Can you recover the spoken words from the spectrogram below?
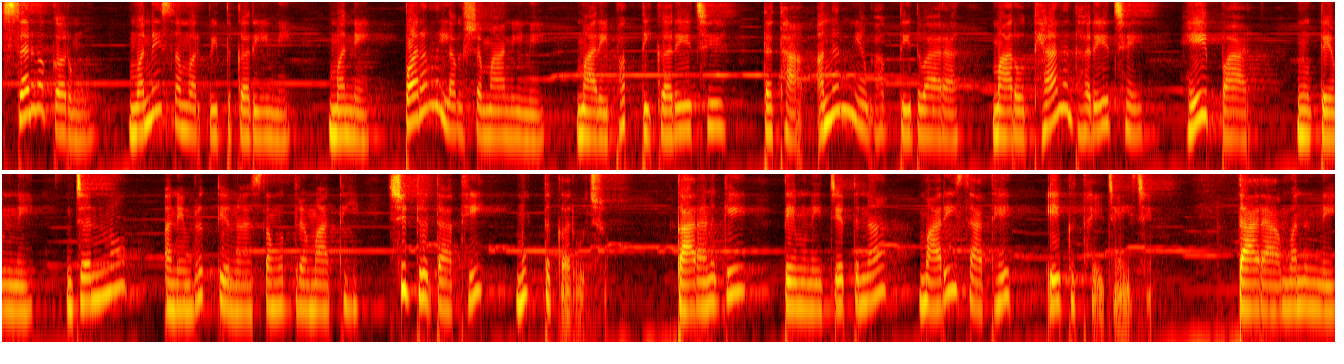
સર્વ કર્મો મને સમર્પિત કરીને મને પરમ લક્ષ્ય માનીને મારી ભક્તિ કરે છે તથા અનન્ય ભક્તિ દ્વારા મારું ધ્યાન ધરે છે. હે પાર, હું તેમને જન્મો અને મૃત્યુના સમુદ્રમાંથી શિદ્રતાથી મુક્ત કરું છું. કારણ કે તેમની ચેતના મારી સાથે એક થઈ જાય છે. તારા મનને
